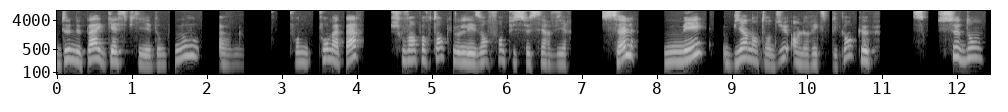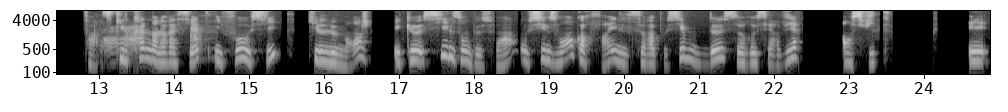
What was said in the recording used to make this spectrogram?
de ne pas gaspiller. Donc nous, pour, pour ma part, je trouve important que les enfants puissent se servir seuls, mais bien entendu en leur expliquant que ce dont, enfin, ce qu'ils prennent dans leur assiette, il faut aussi qu'ils le mangent et que s'ils ont besoin ou s'ils ont encore faim, il sera possible de se resservir ensuite. Et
